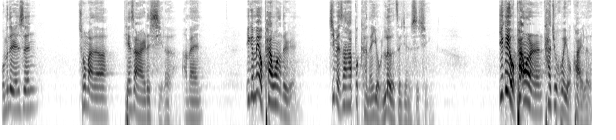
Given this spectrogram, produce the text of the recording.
我们的人生充满了天上来的喜乐。阿门。一个没有盼望的人，基本上他不可能有乐这件事情。一个有盼望的人，他就会有快乐，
